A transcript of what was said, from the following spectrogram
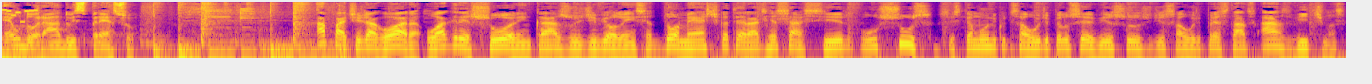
Eldorado Expresso. A partir de agora, o agressor em casos de violência doméstica terá de ressarcir o SUS, Sistema Único de Saúde, pelos serviços de saúde prestados às vítimas.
